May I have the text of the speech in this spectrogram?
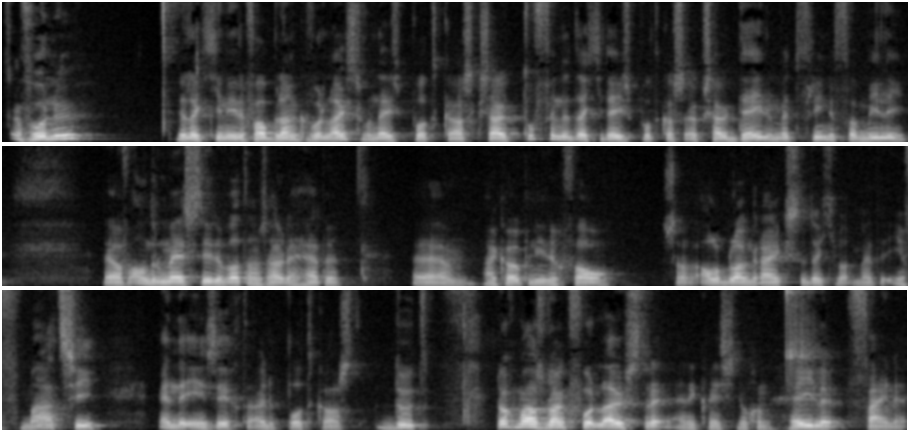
voor nu wil ik je in ieder geval bedanken voor het luisteren van deze podcast. Ik zou het tof vinden dat je deze podcast ook zou delen met vrienden, familie uh, of andere mensen die er wat aan zouden hebben. Maar ik hoop in ieder geval, zo het allerbelangrijkste, dat je wat met de informatie en de inzichten uit de podcast doet. Nogmaals bedankt voor het luisteren en ik wens je nog een hele fijne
